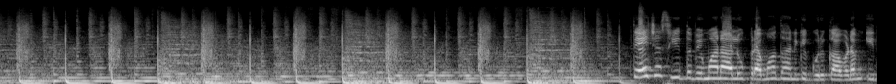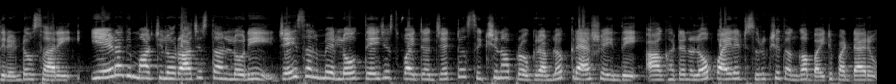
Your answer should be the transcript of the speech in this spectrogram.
తేజస్ యుద్ధ విమానాలు ప్రమాదానికి గురికావడం ఇది రెండోసారి. ఈ ఏడాది మార్చిలో రాజస్థాన్లోని జైసల్మేర్లో తేజస్ ఫైటర్ జెట్ శిక్షణా ప్రోగ్రాంలో క్రాష్ అయింది. ఆ ఘటనలో పైలట్ సురక్షితంగా బయటపడ్డారు.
